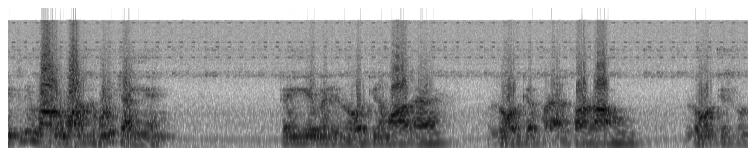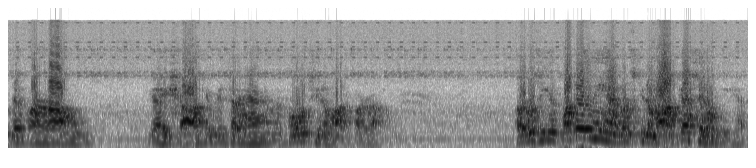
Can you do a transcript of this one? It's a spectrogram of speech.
इतनी मालूम होनी चाहिए कि ये मेरी लोहर की नमाज़ है लोहर के फैज पढ़ रहा हूँ लोहर के सुनते पढ़ रहा हूँ, या ईशा के वितर हैं, मैं कौन सी नमाज़ पढ़ रहा हूँ? और उसे ये पता ही नहीं है कि उसकी नमाज़ कैसे होगी है।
